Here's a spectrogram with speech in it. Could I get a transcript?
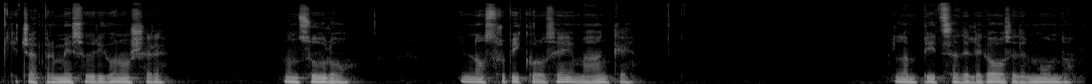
che ci ha permesso di riconoscere non solo il nostro piccolo sé, ma anche l'ampiezza delle cose, del mondo.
